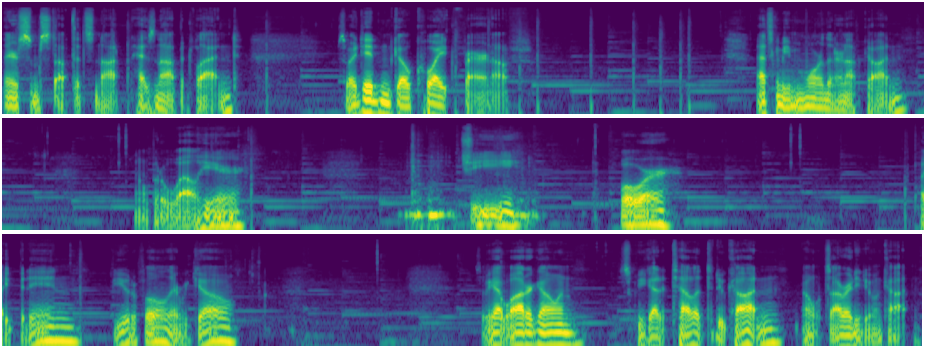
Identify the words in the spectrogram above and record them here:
there's some stuff that's not has not been flattened. So I didn't go quite far enough. That's going to be more than enough cotton. I'll put a well here. G4. Pipe it in. Beautiful. There we go. So we got water going. So we got to tell it to do cotton. Oh, it's already doing cotton.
